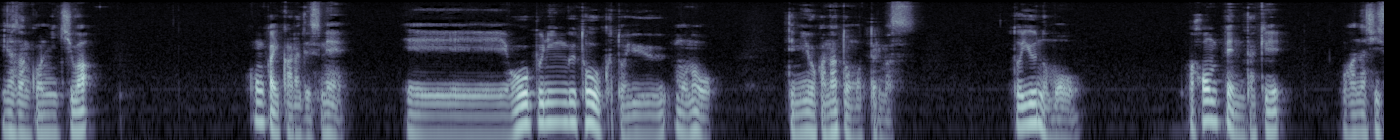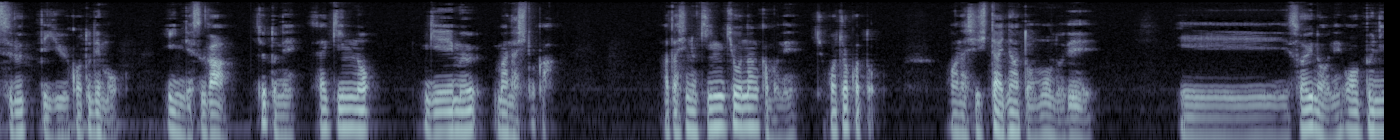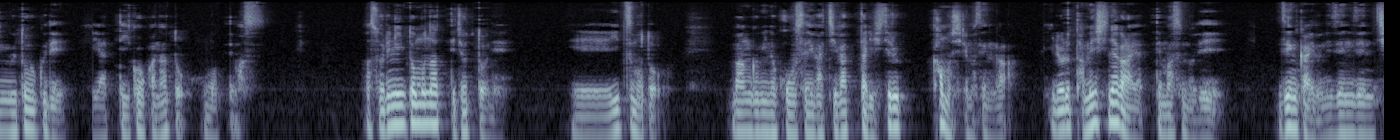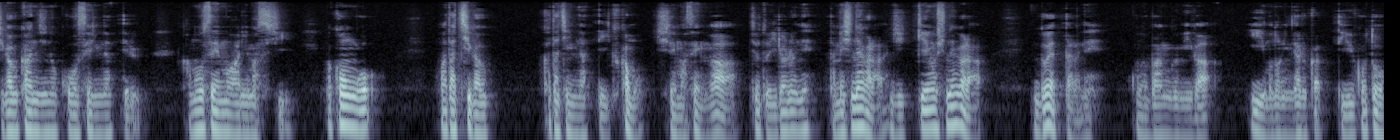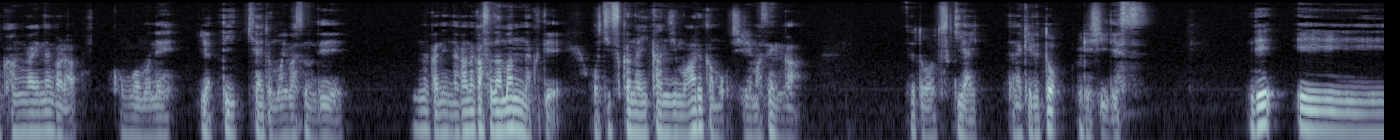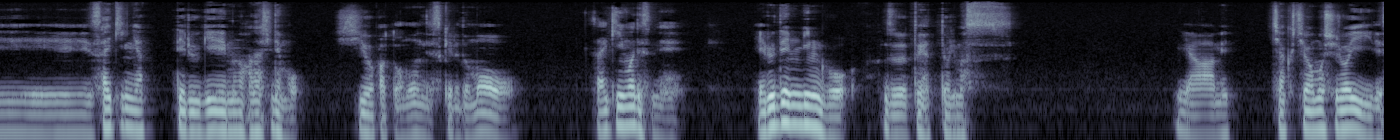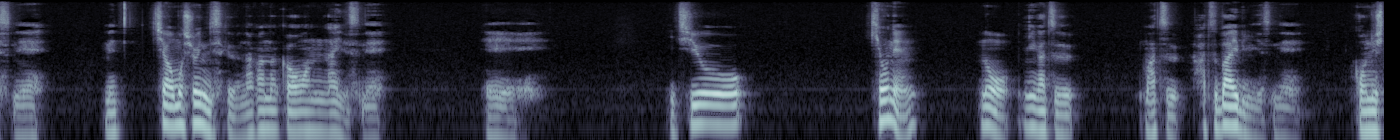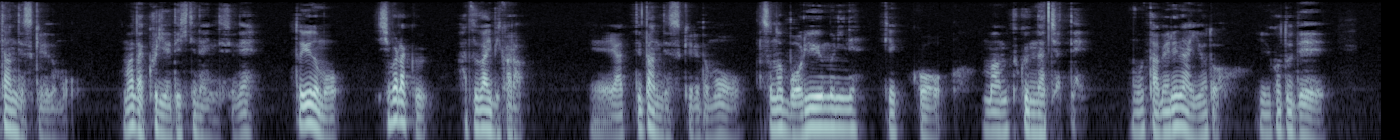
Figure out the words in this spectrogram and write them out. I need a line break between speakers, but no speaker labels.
皆さんこんにちは。今回からですね、えー、オープニングトークというものをやってみようかなと思っております。というのも、まあ本編だけお話しするっていうことでもいいんですが、ちょっとね、最近のゲーム話とか、私の近況なんかもね、ちょこちょことお話ししたいなと思うので、えー、そういうのをね、オープニングトークでやっていこうかなと思ってます。まあ、それに伴ってちょっとね、えー、いつもと番組の構成が違ったりしてるかもしれませんが、いろいろ試しながらやってますので、前回とね、全然違う感じの構成になってる可能性もありますし、まあ、今後、また違う形になっていくかもしれませんが、ちょっといろいろね、試しながら、実験をしながら、どうやったらね、この番組がいいものになるかっていうことを考えながら、今後もね、やっていきたいと思いますので、なんかね、なかなか定まんなくて落ち着かない感じもあるかもしれませんが、ちょっとお付き合いいただけると嬉しいです。で、えー、最近やってるゲームの話でもしようかと思うんですけれども、最近はですね、エルデンリングをずっとやっております。いやー、めっちゃくちゃ面白いですね。めっちゃ面白いんですけど、なかなか終わんないですね。えー、一応、去年の2月末発売日にですね、購入したんですけれども、まだクリアできてないんですよね。というのも、しばらく発売日から、えやってたんですけれども、そのボリュームにね、結構満腹になっちゃって、もう食べれないよということで、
